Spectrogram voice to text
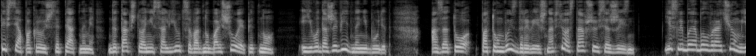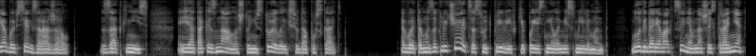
«Ты вся покроешься пятнами, да так, что они сольются в одно большое пятно, и его даже видно не будет, а зато потом выздоровеешь на всю оставшуюся жизнь. Если бы я был врачом, я бы всех заражал». «Заткнись. Я так и знала, что не стоило их сюда пускать». «В этом и заключается суть прививки», — пояснила мисс Миллимент. «Благодаря вакцине в нашей стране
